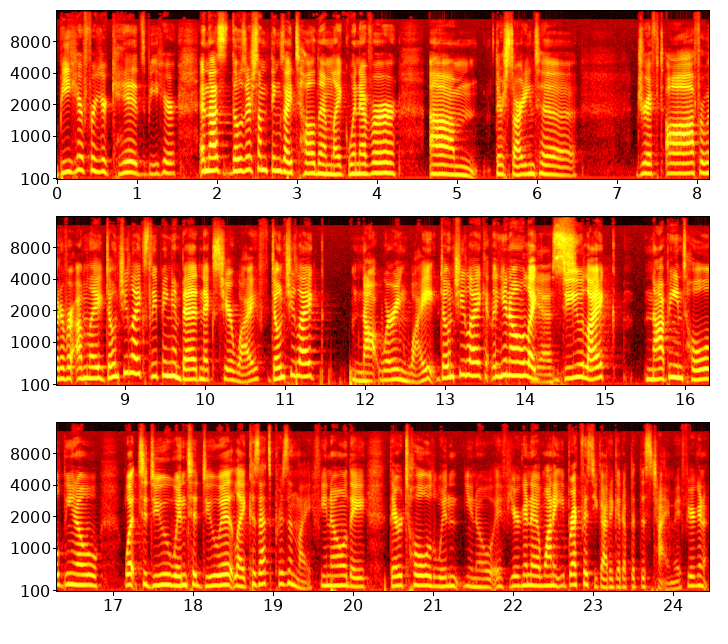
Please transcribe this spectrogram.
be here for your kids, be here. And that's, those are some things I tell them, like, whenever um, they're starting to drift off or whatever, I'm like, don't you like sleeping in bed next to your wife? Don't you like not wearing white? Don't you like, you know, like, Yes. do you like not being told, you know, what to do, when to do it? Like, cause that's prison life, you know, they, they're told when, you know, if you're going to want to eat breakfast, you got to get up at this time. If you're going to,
